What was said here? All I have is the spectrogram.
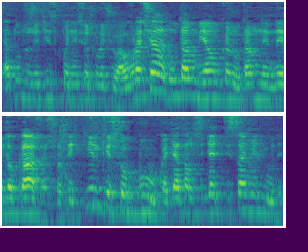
а тут уже диск понесеш врачу. А у врача, ну там я вам кажу, там не, не докажеш, що ти тільки що був, хоча там сидять ті самі люди.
